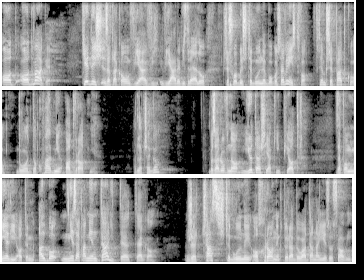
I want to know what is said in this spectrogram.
od, odwagę. Kiedyś za taką wiarę w Izraelu przeszłoby szczególne błogosławieństwo. W tym przypadku było dokładnie odwrotnie. A dlaczego? Bo zarówno Judasz, jak i Piotr zapomnieli o tym, albo nie zapamiętali te, tego, że czas szczególnej ochrony, która była dana Jezusowi,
